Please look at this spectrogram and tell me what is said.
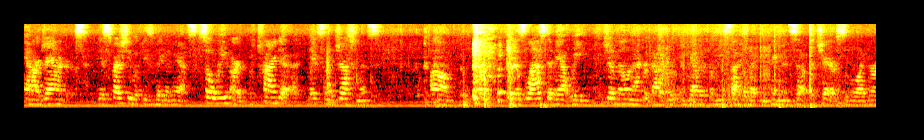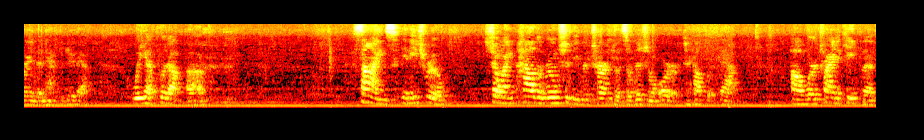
and our janitors, especially with these big events. So we are trying to make some adjustments. Um, For this last event, we, Jim Millenacker got a group together from East Side of Lake and came and set up the chairs, so the librarian didn't have to do that. We have put up uh, signs in each room showing how the room should be returned to its original order to help with that. Uh, we're trying to keep the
